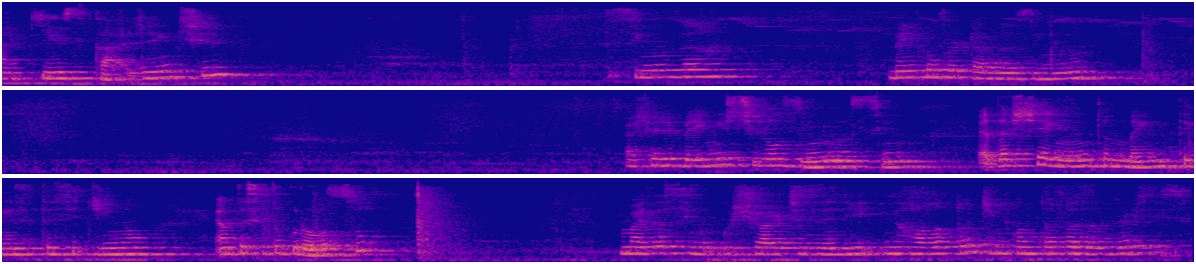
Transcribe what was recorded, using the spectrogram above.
Aqui está, gente. Cinza, bem confortávelzinho. Acho ele bem estilosinho, assim. É da Shein também, tem esse tecidinho, é um tecido grosso. Mas assim, o shorts ele enrola todinho quando tá fazendo exercício.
